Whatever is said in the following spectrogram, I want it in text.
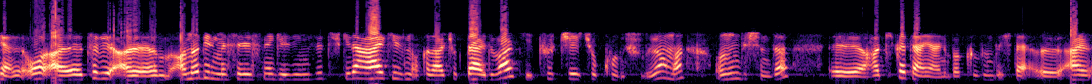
yani o e, tabii e, ana dil meselesine geldiğimizde Türkiye'de herkesin o kadar çok derdi var ki Kürtçe çok konuşuluyor ama onun dışında e, hakikaten yani bakıldığında işte e, er,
